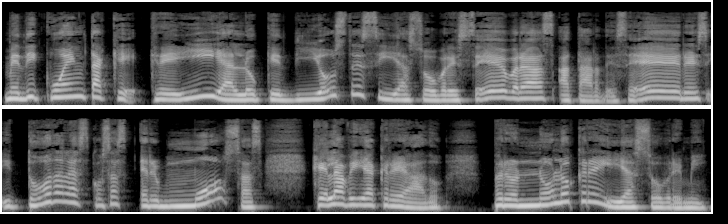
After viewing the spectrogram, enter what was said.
Me di cuenta que creía lo que Dios decía sobre cebras, atardeceres y todas las cosas hermosas que Él había creado, pero no lo creía sobre mí.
